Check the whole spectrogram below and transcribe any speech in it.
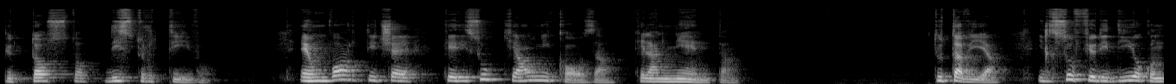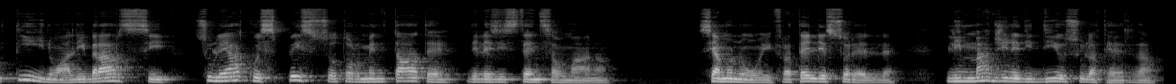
piuttosto distruttivo. È un vortice che risucchia ogni cosa, che l'annienta. Tuttavia, il soffio di Dio continua a librarsi sulle acque spesso tormentate dell'esistenza umana. Siamo noi, fratelli e sorelle, l'immagine di Dio sulla terra.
